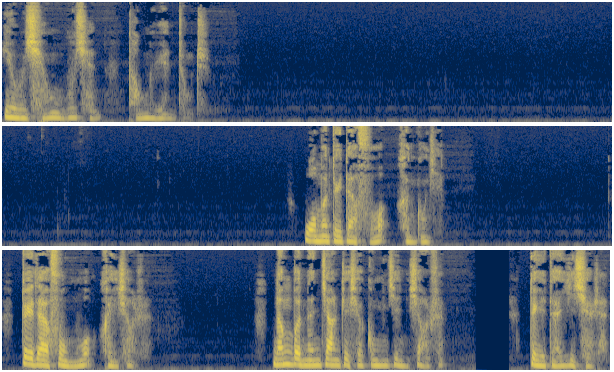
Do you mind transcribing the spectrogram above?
有情无情同源种智。我们对待佛很恭敬，对待父母很孝顺，能不能将这些恭敬孝顺对待一切人、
